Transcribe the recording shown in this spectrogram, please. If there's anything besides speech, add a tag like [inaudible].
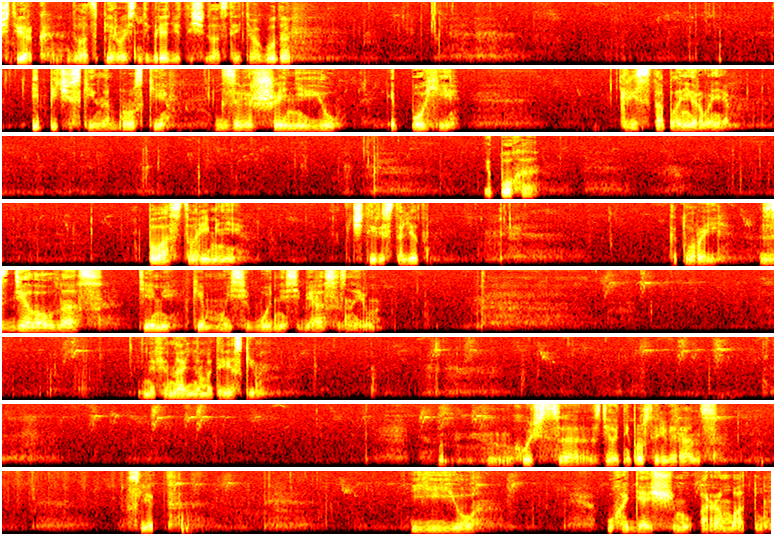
Четверг, 21 сентября 2023 года. Эпические наброски к завершению эпохи креста планирования. Эпоха пласт времени в 400 лет, который сделал нас теми, кем мы сегодня себя осознаем. И на финальном отрезке хочется сделать не просто реверанс, вслед ее уходящему аромату.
